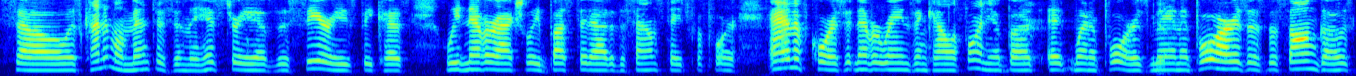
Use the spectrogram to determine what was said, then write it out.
So it was kind of momentous in the history of the series because we'd never actually busted out of the soundstage before. And of course, it never rains in California, but it, when it pours, man, yeah. it pours, as the song goes.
